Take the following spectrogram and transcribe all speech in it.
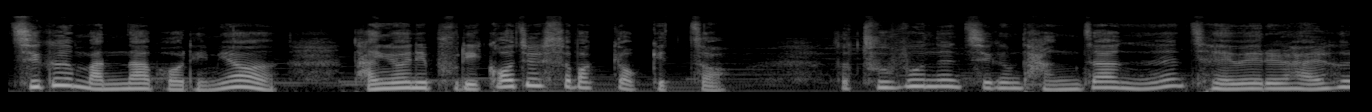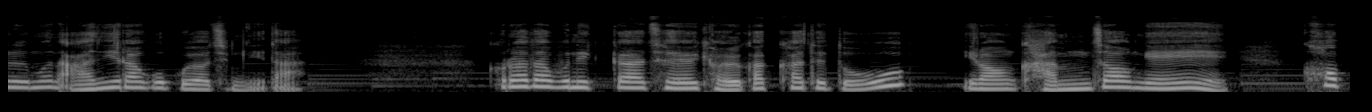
지금 만나버리면 당연히 불이 꺼질 수밖에 없겠죠. 두 분은 지금 당장은 재회를 할 흐름은 아니라고 보여집니다. 그러다 보니까 제 결과 카드도 이런 감정의 컵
